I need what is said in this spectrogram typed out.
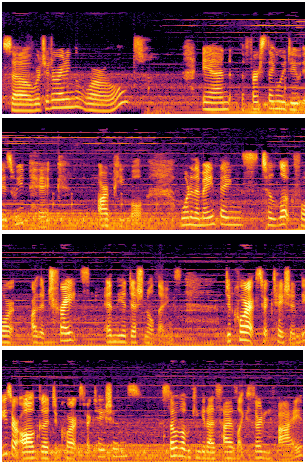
So we're generating the world. And the first thing we do is we pick our people. One of the main things to look for are the traits and the additional things. Decor expectation. These are all good decor expectations. Some of them can get as high as like 35.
